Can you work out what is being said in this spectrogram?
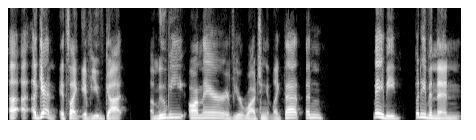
uh, again, it's like if you've got a movie on there, if you're watching it like that, then maybe. But even then,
